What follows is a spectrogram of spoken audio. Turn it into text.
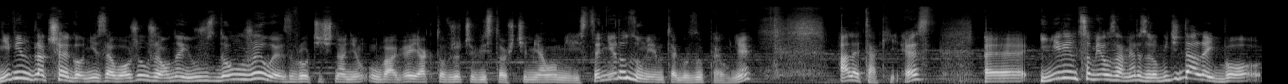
Nie wiem dlaczego nie założył, że one już zdążyły zwrócić na nią uwagę, jak to w rzeczywistości miało miejsce. Nie rozumiem tego zupełnie, ale taki jest. E, I nie wiem, co miał zamiar zrobić dalej, bo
